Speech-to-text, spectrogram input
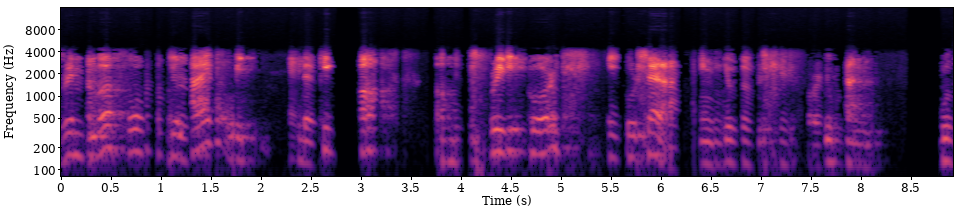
remember 4th of July, we the kickoff of this free course in Coursera, and you will receive, or you can will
